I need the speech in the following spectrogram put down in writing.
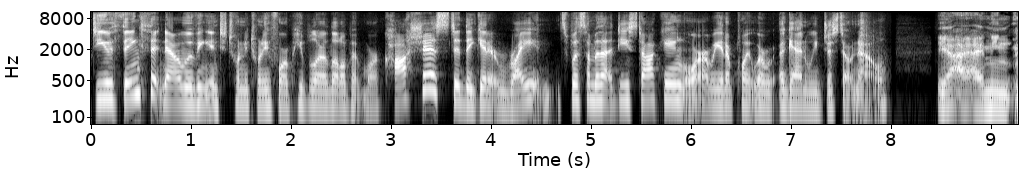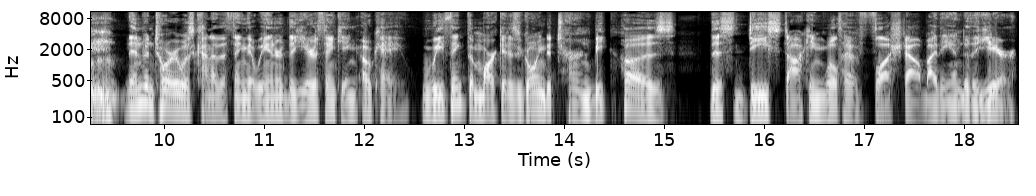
do you think that now moving into 2024, people are a little bit more cautious? Did they get it right with some of that destocking? Or are we at a point where, again, we just don't know? Yeah, I mean, inventory was kind of the thing that we entered the year thinking, okay, we think the market is going to turn because this destocking will have flushed out by the end of the year.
